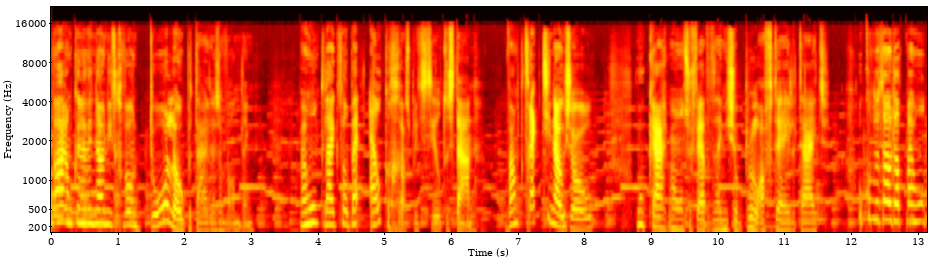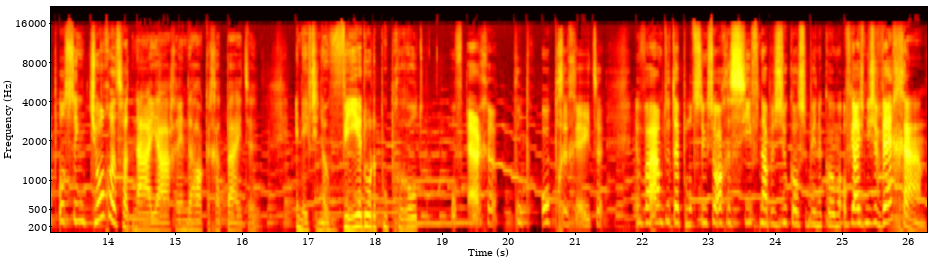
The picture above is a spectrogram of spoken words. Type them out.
waarom kunnen we nou niet gewoon doorlopen tijdens een wandeling? Mijn hond lijkt wel bij elke graspriet stil te staan. Waarom trekt hij nou zo? Hoe krijg ik mijn hond zover dat hij niet zo blaft de hele tijd? Hoe komt het nou dat mijn hond plotseling joggers gaat najagen en de hakken gaat bijten? En heeft hij nou weer door de poep gerold? Of erger, poep opgegeten? En waarom doet hij plotseling zo agressief naar bezoek als ze binnenkomen? Of juist niet ze weggaan?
